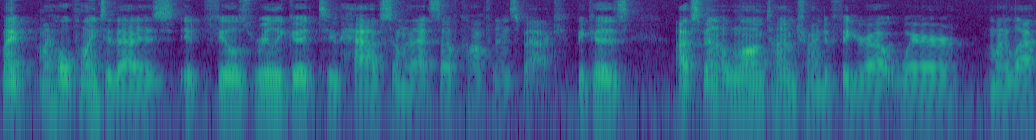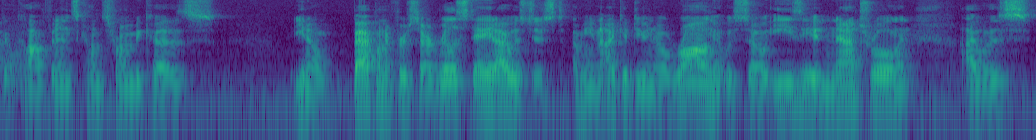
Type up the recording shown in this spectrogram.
my my whole point to that is it feels really good to have some of that self confidence back because I've spent a long time trying to figure out where my lack of confidence comes from because you know, back when I first started real estate, I was just, I mean, I could do no wrong. It was so easy and natural, and I was,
